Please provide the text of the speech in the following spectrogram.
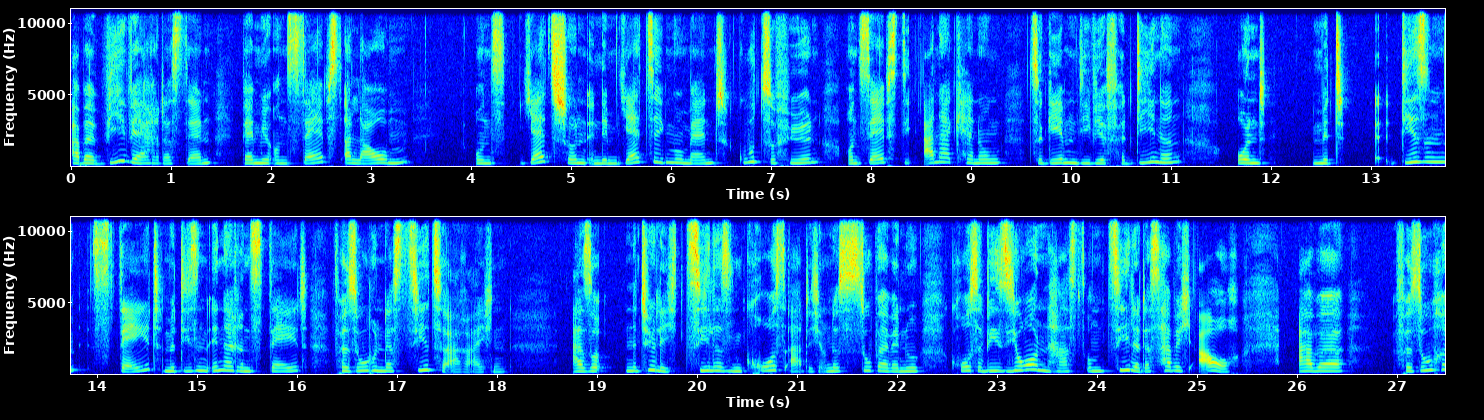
Aber wie wäre das denn, wenn wir uns selbst erlauben, uns jetzt schon in dem jetzigen Moment gut zu fühlen und selbst die Anerkennung zu geben, die wir verdienen und mit äh, diesem State, mit diesem inneren State versuchen, das Ziel zu erreichen. Also natürlich, Ziele sind großartig und es ist super, wenn du große Visionen hast und Ziele, das habe ich auch. Aber versuche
